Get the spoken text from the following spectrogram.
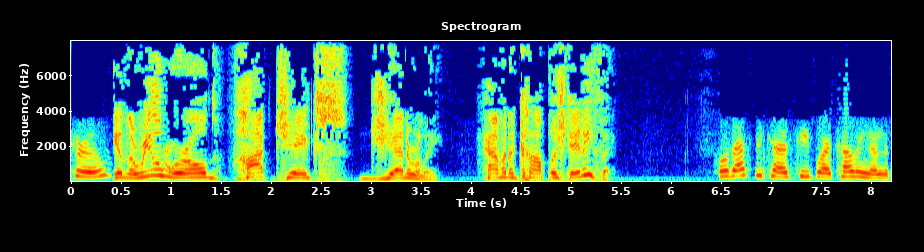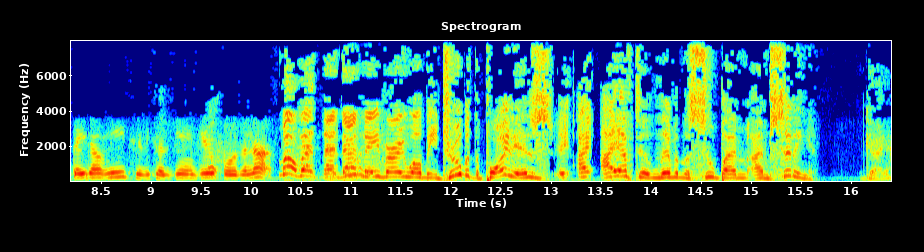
True. In the real world, hot chicks generally haven't accomplished anything. Well, that's because people are telling them that they don't need to because being beautiful is enough. Well, that, that, that may very well be true, but the point is, I, I have to live in the soup I'm, I'm sitting in, okay?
